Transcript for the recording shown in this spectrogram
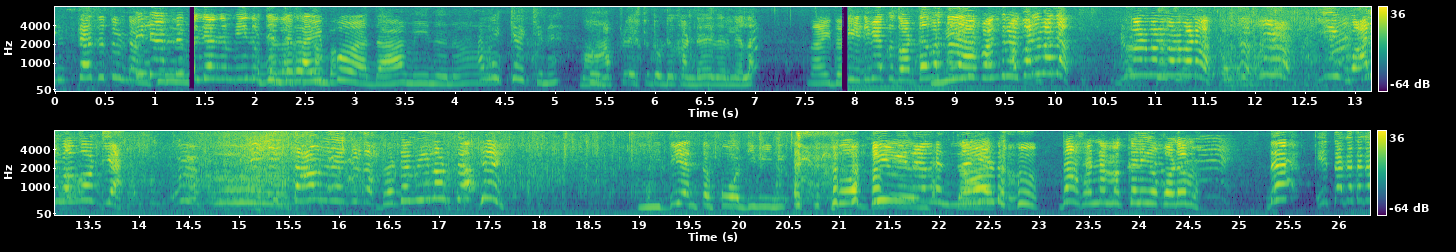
ಇಂಥದ್ದು ತುಂಡ ಮೀನು ಕೈಪು ಅದ ಮೀನನ. ಅದಕ್ಕೆ ಹಾಕಿನೆ ಮಾಪ್ಲೆ ಎಷ್ಟು ದೊಡ್ಡ ಕಂಡ ಇದರಲ್ಲ ನಾ ಇದು ಹಿಡಿಬೇಕು ದೊಡ್ಡ ಬಂದ್ರೆ ಈ ಬಾರಿ ಇದು ಎಂತ ಪೋಡಿ ಮೀನು ಪೋಡಿ ಮೀನು ನೋಡು ದಾ ಸಣ್ಣ ಮಕ್ಕಳಿಗೆ ಕೊಡಮ ದಾ ಈ ತಗ ತಗ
